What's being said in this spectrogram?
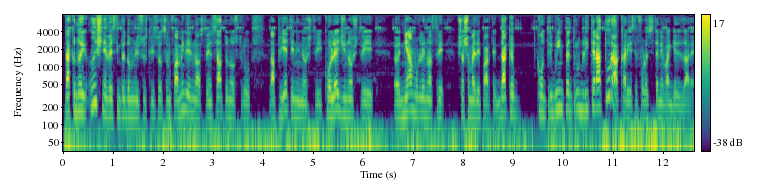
dacă noi înșine vestim pe Domnul Isus Hristos în familiile noastre, în satul nostru, la prietenii noștri, colegii noștri, uh, neamurile noastre și așa mai departe, dacă contribuim pentru literatura care este folosită în evangelizare,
